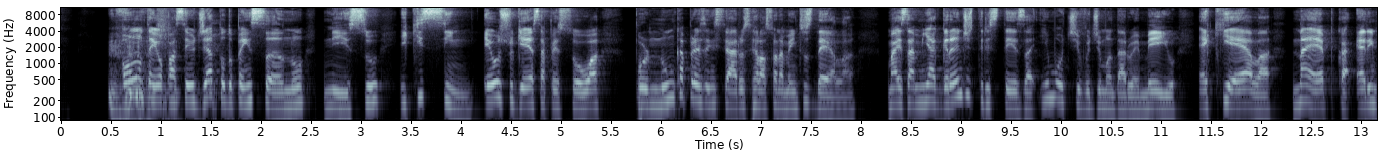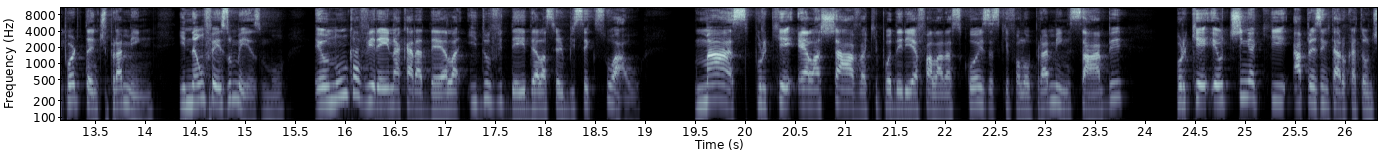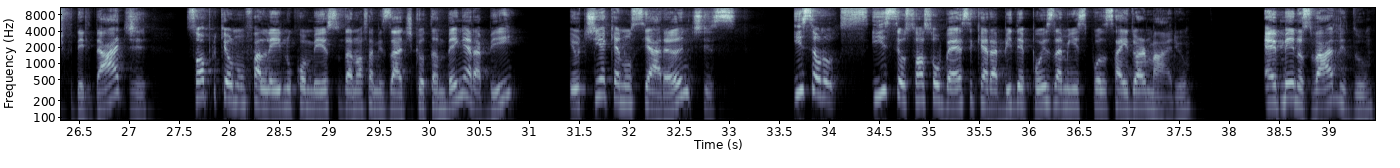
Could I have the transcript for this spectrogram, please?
Ontem eu passei o dia todo pensando nisso e que sim, eu julguei essa pessoa por nunca presenciar os relacionamentos dela. Mas a minha grande tristeza e motivo de mandar o e-mail é que ela, na época, era importante pra mim e não fez o mesmo. Eu nunca virei na cara dela e duvidei dela ser bissexual. Mas porque ela achava que poderia falar as coisas que falou pra mim, sabe? Porque eu tinha que apresentar o cartão de fidelidade só porque eu não falei no começo da nossa amizade que eu também era bi? Eu tinha que anunciar antes? E se eu, e se eu só soubesse que era bi depois da minha esposa sair do armário? É menos válido?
